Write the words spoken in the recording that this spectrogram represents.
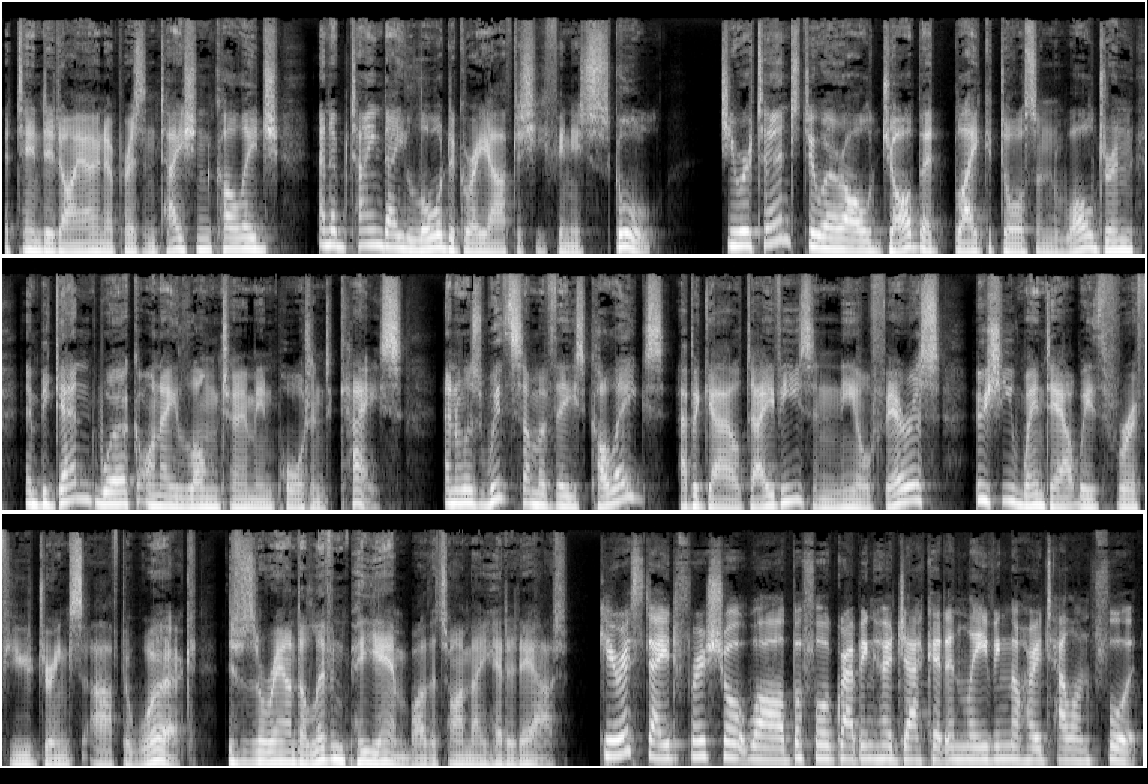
attended Iona Presentation College, and obtained a law degree after she finished school. She returned to her old job at Blake Dawson Waldron and began work on a long term important case, and was with some of these colleagues, Abigail Davies and Neil Ferris, who she went out with for a few drinks after work. This was around 11 pm by the time they headed out. Ciara stayed for a short while before grabbing her jacket and leaving the hotel on foot.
